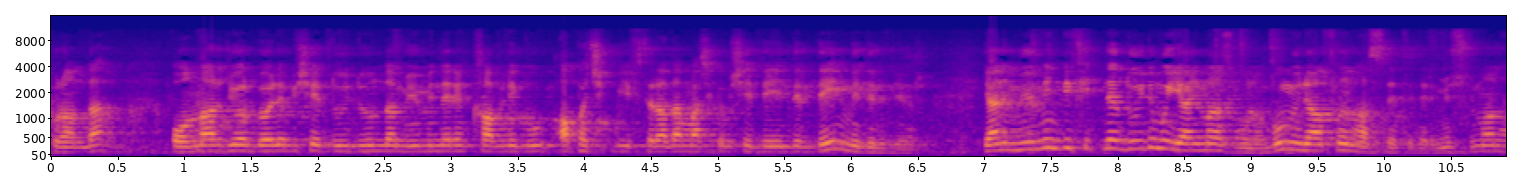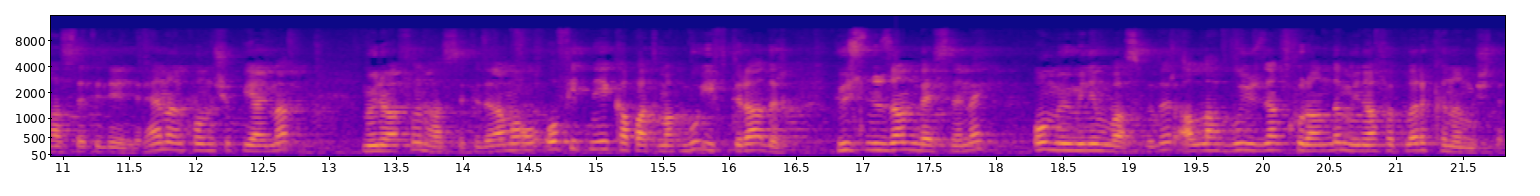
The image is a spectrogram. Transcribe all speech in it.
Kur'an'da. Onlar diyor böyle bir şey duyduğunda müminlerin kavli bu apaçık bir iftiradan başka bir şey değildir değil midir diyor. Yani mümin bir fitne duydu mu yaymaz bunu. Bu münafığın hasletidir. Müslüman hasleti değildir. Hemen konuşup yaymak münafığın hasletidir. Ama o, o fitneyi kapatmak bu iftiradır. Hüsnü zan beslemek o müminin vasfıdır. Allah bu yüzden Kur'an'da münafıkları kınamıştır.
